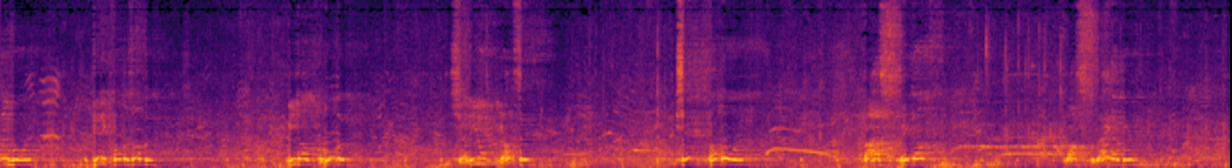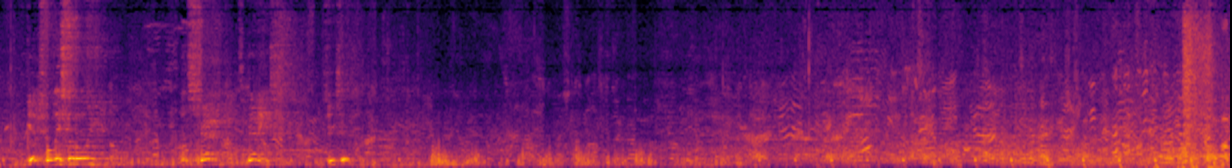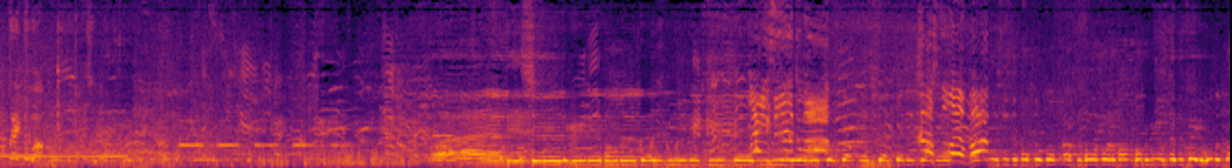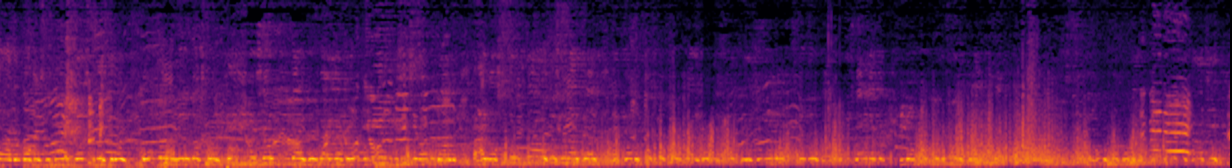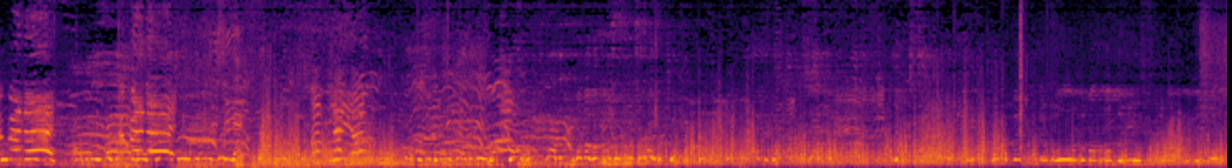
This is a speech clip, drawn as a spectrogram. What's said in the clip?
gaan nu voor Dirk van der Zanden, Milan Loller, Cyril Jansen, Xen van Doorn, Baas Weeland, Las Wijnakker, Jens van Nistelrooy. En Sven Bennings. Succes! Het is uh, degene van uh, Bellamy in het team. Kom op! erop, hoor! Eerst is de bocht komt achtervolgd door de man van de wiels met de 200 plaat. En dat is natuurlijk Jens. Ook al de hele dag speelt. Bij voor bijna voor de eerste positie in handen te houden. Maar hij was totaal eruit uit. En er toch nog voor voor de de die dan de hielos también en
